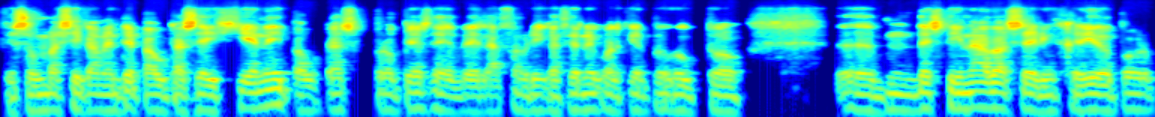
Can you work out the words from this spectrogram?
que son básicamente pautas de higiene y pautas propias de, la fabricación de cualquier producto eh, destinado a ser ingerido por,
